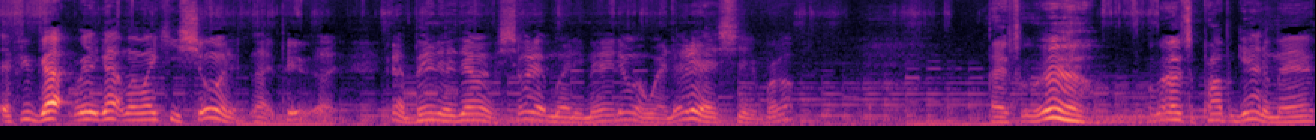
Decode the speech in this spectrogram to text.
If you got really got my money, keep showing it. Like people, like got bandits down and show that money, man. They don't wear none of that shit, bro. Like for real, America's a propaganda, man.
